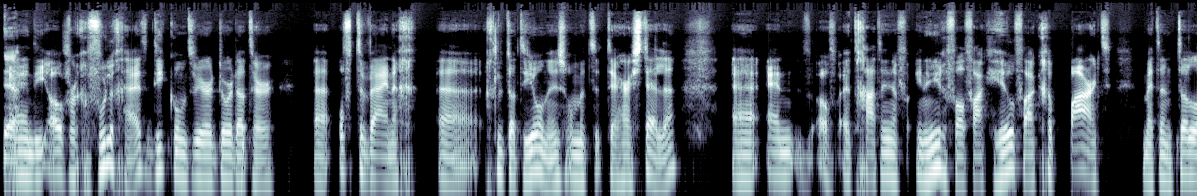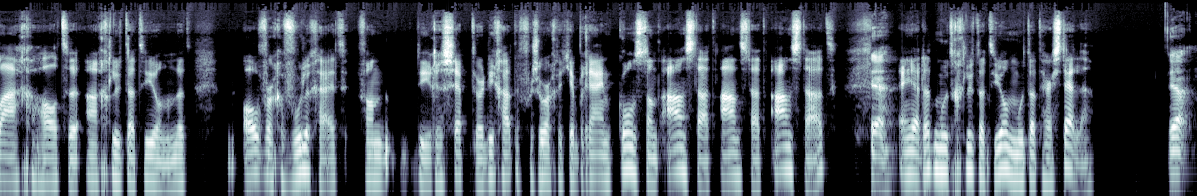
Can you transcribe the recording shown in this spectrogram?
Ja. En die overgevoeligheid, die komt weer doordat er uh, of te weinig uh, glutathion is om het te herstellen. Uh, en of het gaat in, in ieder geval vaak heel vaak gepaard met een te laag gehalte aan glutathion. Omdat overgevoeligheid van die receptor, die gaat ervoor zorgen dat je brein constant aanstaat, aanstaat, aanstaat. Ja. En ja, dat moet glutathion moet dat herstellen. Ja,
